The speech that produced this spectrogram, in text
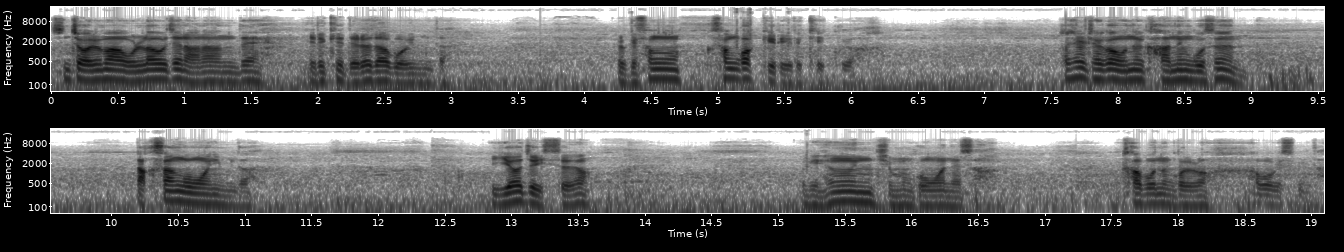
진짜 얼마 올라오진 않았는데 이렇게 내려다 보입니다. 이렇게 성, 성곽길이 이렇게 있고요 사실 제가 오늘 가는 곳은 낙산공원입니다. 이어져 있어요. 여기 흥은지문공원에서 가보는 걸로 가보겠습니다.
